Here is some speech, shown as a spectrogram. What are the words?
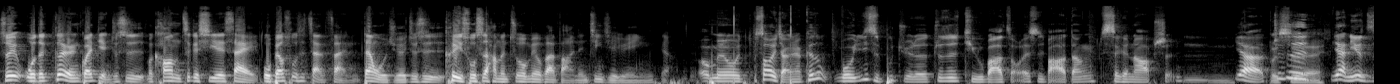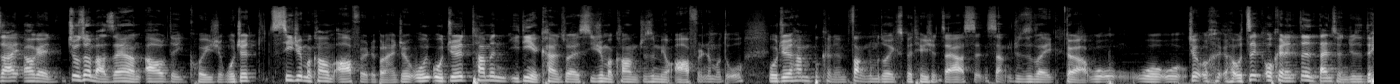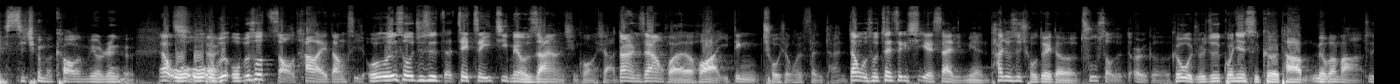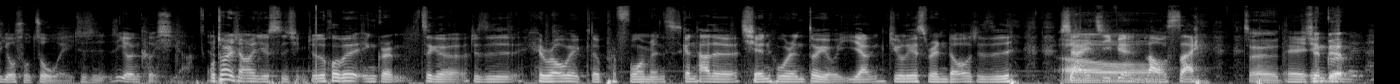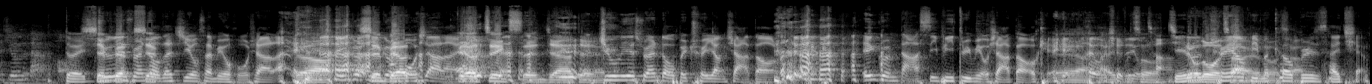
所以我的个人观点就是，McCollum 这个系列赛，我不要说是战犯，但我觉得就是可以说是他们最后没有办法能晋级的原因。这样哦，没有，稍微讲一下。可是我一直不觉得，就是鹈鹕把他找来是把他当 second option。嗯嗯，Yeah，就是 Yeah，你有 Zion，OK，就算把 Zion out of the equation，我觉得 CJ McCollum offered 本来就我我觉得他们一定也看得出来，CJ McCollum 就是没有 offer 那么多。我觉得他们不可能放那么多 expectation 在他身上，就是 like 对啊，我我我就我这我可能真的单纯就是对 CJ McCollum 没有任何。那我我我不我不是说找他来当我我是说就是在这这一季没有 Zion 的情况下，当然 Zion 回来的话，一定球权会分摊。但我说在这个系列赛里面，他就是球队的出手的二哥，可我觉得就是关键时刻他没有办法就是有所作为，就是是有点可惜啊。我突然想到一件事情，就是会不会 Ingram 这个就是 heroic 的 performance 跟他的前湖人队友一样，Julius Randle 就是 下一季变老赛。这先别，对，Julius Randle 在季后赛没有活下来，对啊，先不要活下来，不要 jinx 人家。对，Julius Randle 被 Trae Young 吓到了，Ingram 打 CP3 没有吓到，OK，我觉得有差，结论 Trae Young 比 Bridges 还强。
